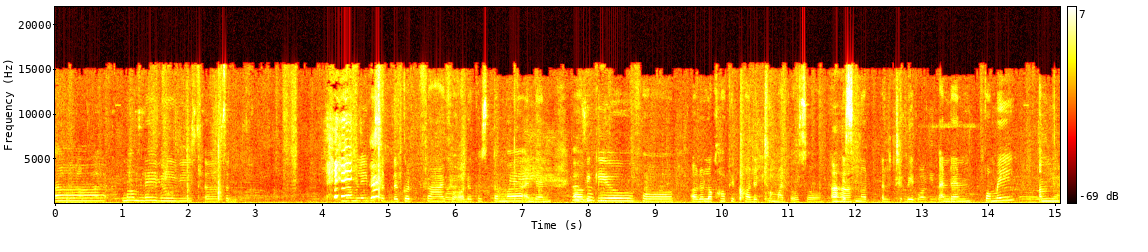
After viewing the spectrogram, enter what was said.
Uh, normally we, we uh, normally we set the good price for the customer and then uh, we give for uh, the local people the too much also. Uh-huh. It's not a little bit. And then for me, I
